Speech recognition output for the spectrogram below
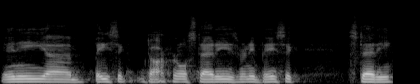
any uh, basic doctrinal studies or any basic study.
